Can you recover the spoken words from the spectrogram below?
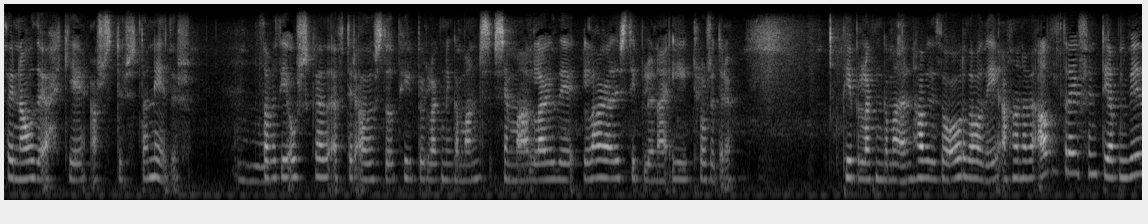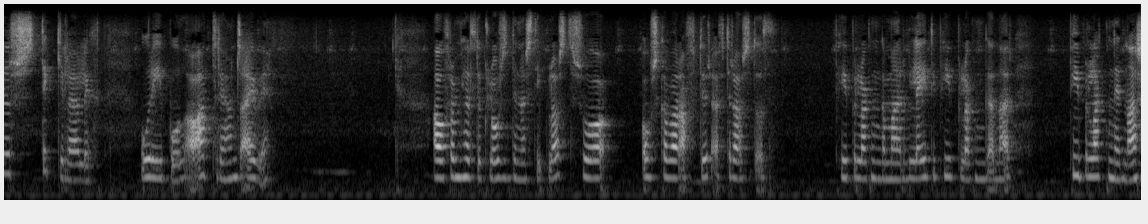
þau náðu ekki að sturta niður. Mm Það var því óskað eftir aðstóð pípulagningamanns sem að lagði, lagaði stípluna í klósettinu. Pípulagningamæðurinn hafði þó orða á því að hann hafi aldrei fundið jafn viður styggilega lykt úr íbúð á allri hans æfi. Áfram heldur klósettin að stíplast svo óska var aftur eftir aðstóð. Pípulagningamæður leiti pípulagningarnar, pípulagnirnar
